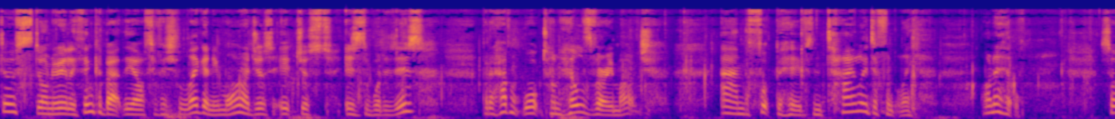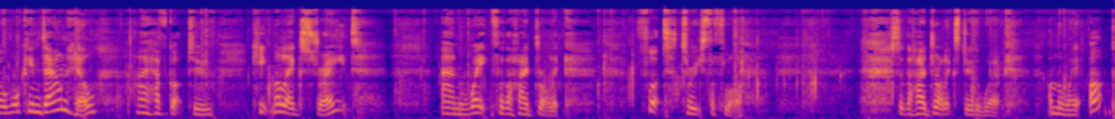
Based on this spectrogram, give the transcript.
just don't really think about the artificial leg anymore. I just it just is what it is. But I haven't walked on hills very much and the foot behaves entirely differently on a hill. So walking downhill, I have got to keep my legs straight and wait for the hydraulic foot to reach the floor. So the hydraulics do the work. On the way up,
